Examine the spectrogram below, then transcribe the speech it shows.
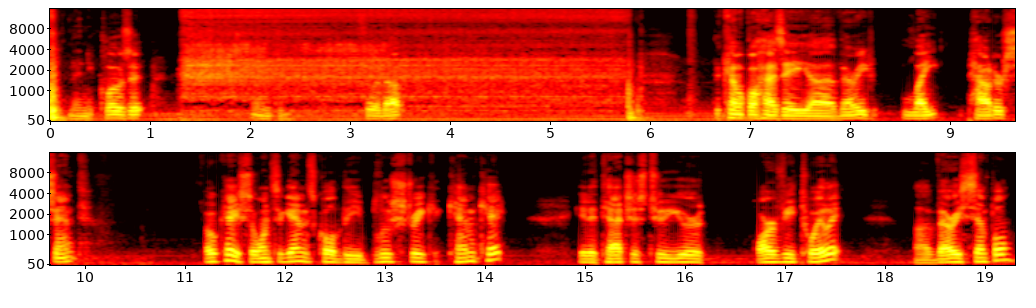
And then you close it, and you can fill it up. The chemical has a uh, very light powder scent. Okay, so once again, it's called the Blue Streak Chem Kit. It attaches to your RV toilet. Uh, very simple.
